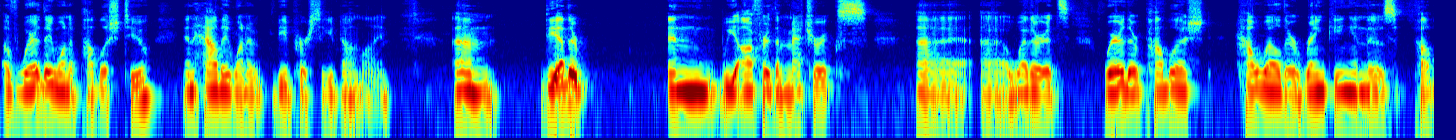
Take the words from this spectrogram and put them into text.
of where they want to publish to and how they want to be perceived online. Um, the other, and we offer the metrics, uh, uh, whether it's where they're published, how well they're ranking in those pub,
